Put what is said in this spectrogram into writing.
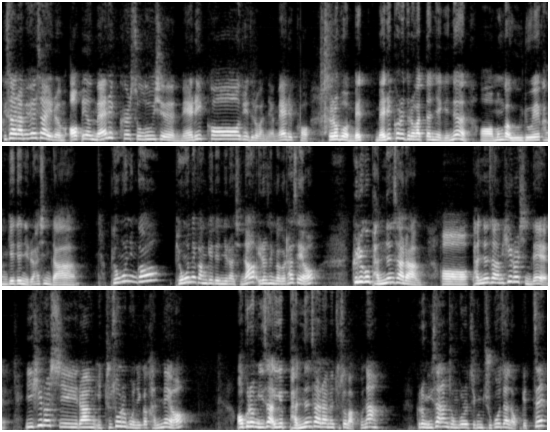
그 사람의 회사 이름 Upil Medical Solution, Medical이 들어갔네요. Medical. 여러분, 메, Medical이 들어갔다는 얘기는 어, 뭔가 의료에 관계된 일을 하신다. 병원인가? 병원에 관계된 일 하시나? 이런 생각을 하세요. 그리고 받는 사람, 어, 받는 사람이 히로시인데 이 히로시랑 이 주소를 보니까 같네요. 어 그럼 이사 이게 받는 사람의 주소 맞구나. 그럼 이 사람 정보를 지금 주고자 넣겠지?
